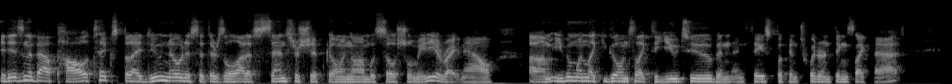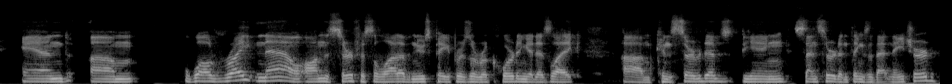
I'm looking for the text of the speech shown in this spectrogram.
it isn't about politics, but I do notice that there's a lot of censorship going on with social media right now. Um, even when like you go into like the YouTube and, and Facebook and Twitter and things like that. And um, while right now on the surface, a lot of newspapers are recording it as like um, conservatives being censored and things of that nature,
